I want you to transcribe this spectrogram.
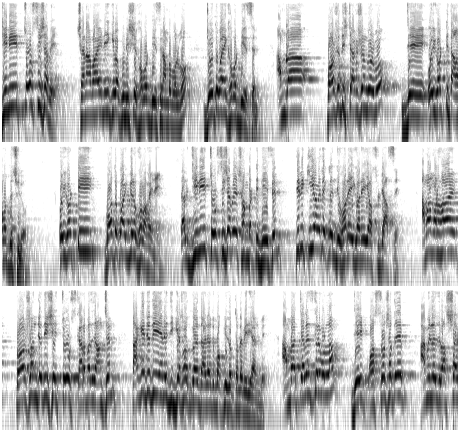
যিনি চোর্স হিসাবে সেনাবাহিনী কিংবা পুলিশকে খবর দিয়েছেন, আমরা বলব যৌথ বাহিনী খবর দিয়েছেন। আমরা প্রশাসনের দৃষ্টি আকর্ষণ করব যে ওই ঘরটি তালাবদ্ধ ছিল। ওই ঘরটি গত কয়েকদিনও খোলা হয় নাই। তাহলে যিনি চোর্স হিসাবে সংবাদটি দিয়েছেন তিনি কীভাবে দেখলেন যে ঘরে এই ঘরে এই অস্ত্রটি আছে? আমার মনে হয় প্রশাসন যদি সেই চোর্স কার মধ্যে জানছেন, তাকে যদি এনে জিজ্ঞাসাবাদ করে, তাহলে হয়তো প্রকৃত তথ্যটা বেরিয়ে আসবে। আমরা চ্যালেঞ্জ করে বললাম যে এই অস্ত্রর সাথে আমিনুল বাদশার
